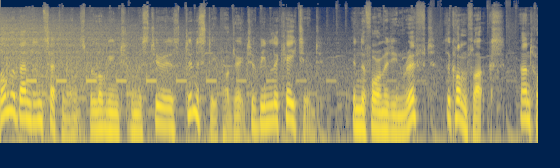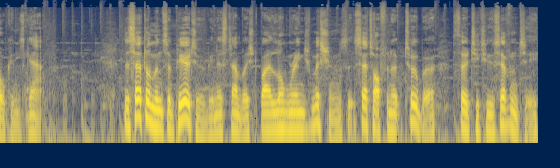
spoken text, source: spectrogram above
Long abandoned settlements belonging to the mysterious Dynasty project have been located in the Formidine Rift, the Conflux, and Hawkins Gap. The settlements appear to have been established by long range missions that set off in October 3270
